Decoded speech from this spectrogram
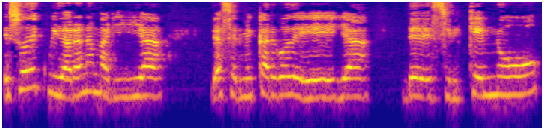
Eso de cuidar a Ana María, de hacerme cargo de ella, de decir que no,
